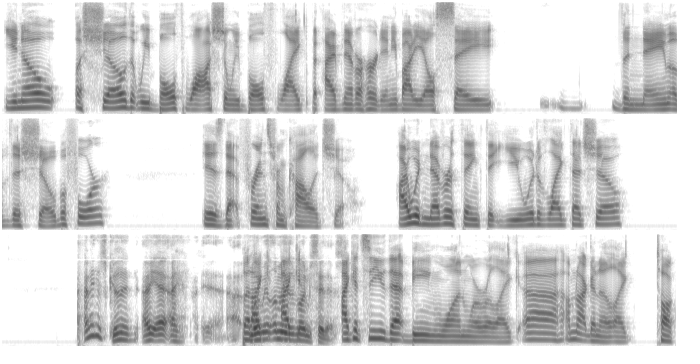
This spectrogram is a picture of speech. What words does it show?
You know, a show that we both watched and we both liked, but I've never heard anybody else say the name of this show before is that Friends from College show. I would never think that you would have liked that show. I mean, it's good. I, I, I But let, I me, let, me, I let me say this. I could see that being one where we're like, uh, I'm not gonna like talk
